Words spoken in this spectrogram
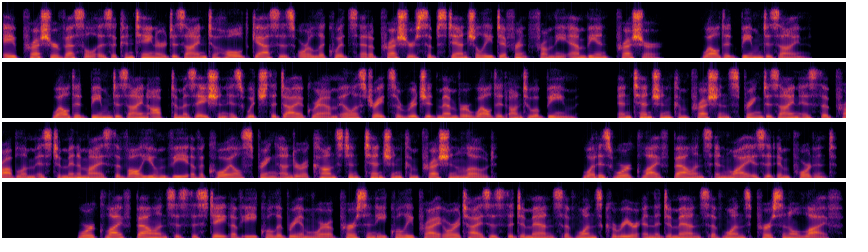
A pressure vessel is a container designed to hold gases or liquids at a pressure substantially different from the ambient pressure, welded beam design. Welded beam design optimization is which the diagram illustrates a rigid member welded onto a beam, and tension compression spring design is the problem is to minimize the volume V of a coil spring under a constant tension compression load. What is work-life balance and why is it important? Work-life balance is the state of equilibrium where a person equally prioritizes the demands of one's career and the demands of one's personal life.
